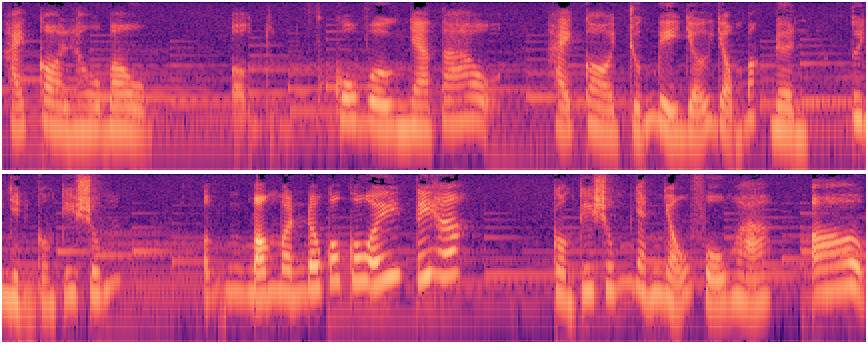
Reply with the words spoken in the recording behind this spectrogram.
Hãy cò lầu bầu. Ờ, khu vườn nhà tao. Hãy cò chuẩn bị dở giọng bắt đền. Tôi nhìn con tí súng. Bọn mình đâu có cố ý, tí ha. Còn tí súng nhanh nhẩu phụ họa. Ồ,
